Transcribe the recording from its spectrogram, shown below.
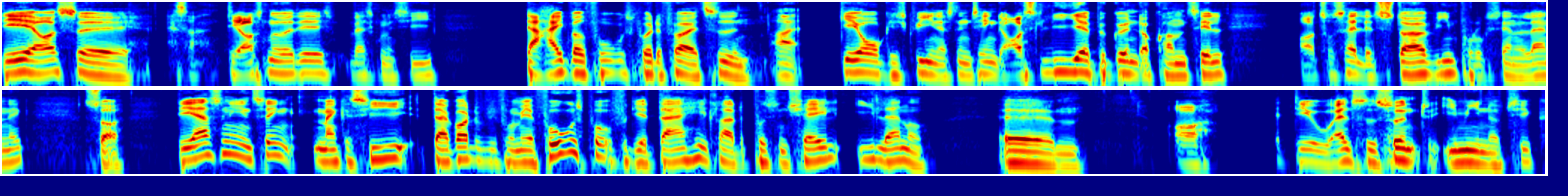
det er også, øh, altså, det er også noget af det, hvad skal man sige, der har ikke været fokus på det før i tiden. Nej. Georgisk vin er sådan en ting, der også lige er begyndt at komme til, og trods alt et større vinproducerende land, ikke? Så det er sådan en ting, man kan sige, der er godt, at vi får mere fokus på, fordi at der er helt klart et potentiale i landet. Øhm, og det er jo altid sundt i min optik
